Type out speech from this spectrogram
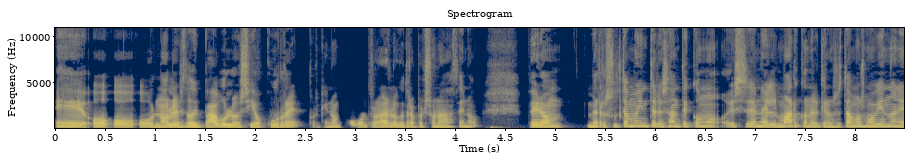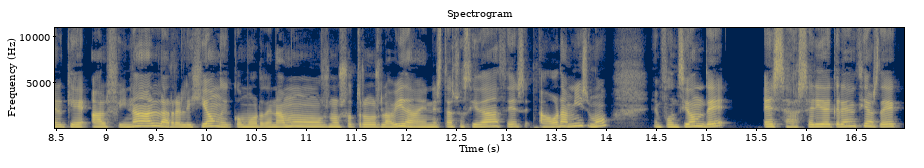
eh, o, no les doy pábulos si ocurre, porque no puedo controlar lo que otra persona hace, ¿no? Pero me resulta muy interesante cómo es en el marco en el que nos estamos moviendo, en el que al final la religión y cómo ordenamos nosotros la vida en esta sociedad es ahora mismo en función de esa serie de creencias de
